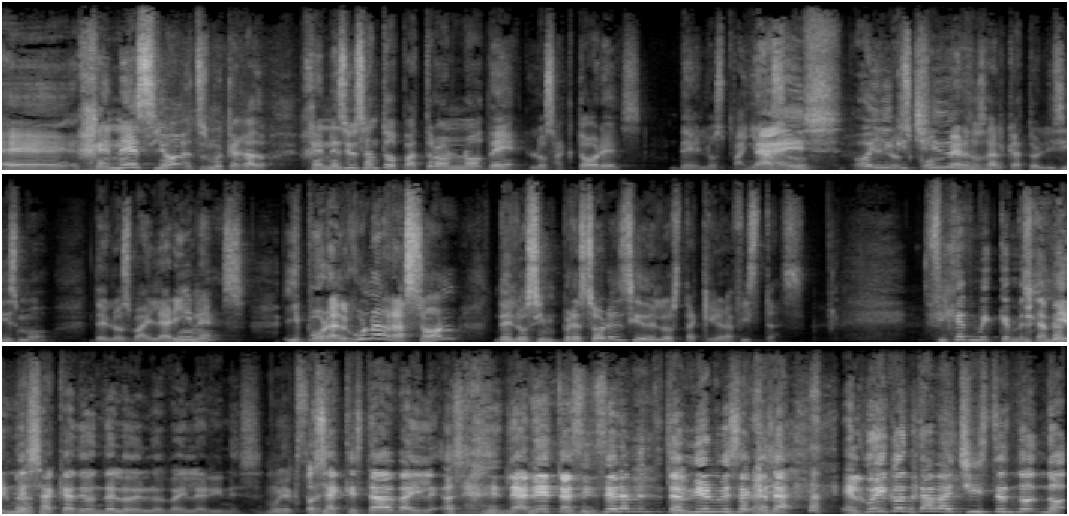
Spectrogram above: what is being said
Eh, Genesio, esto es muy cagado. Genesio es santo patrono de los actores, de los payasos, Nice. Oye, de los chido. conversos al catolicismo, de los bailarines y por alguna razón de los impresores y de los taquigrafistas. Fíjate que me- también me saca de onda lo de los bailarines. Muy extraño. O sea, que estaba bailando. O sea, la neta, sinceramente también me saca. O sea, el güey contaba chistes, no, no,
